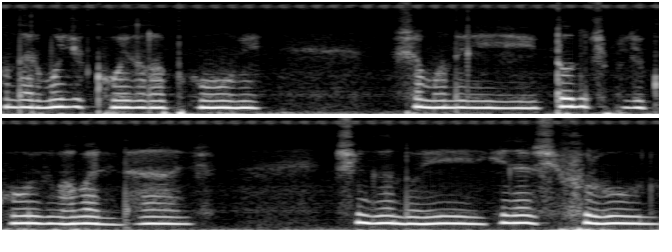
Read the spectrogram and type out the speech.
Mandaram um monte de coisa lá pro homem, chamando ele de todo tipo de coisa, barbaridade, xingando ele, que ele era chifrudo,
